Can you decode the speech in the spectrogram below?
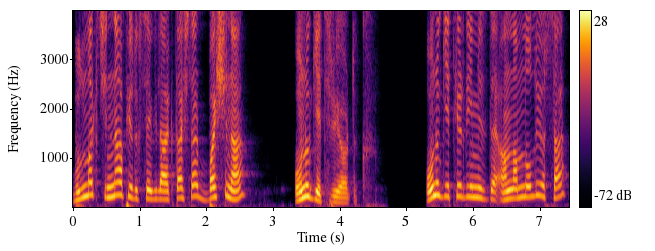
bulmak için ne yapıyorduk sevgili arkadaşlar? Başına onu getiriyorduk. Onu getirdiğimizde anlamlı oluyorsa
